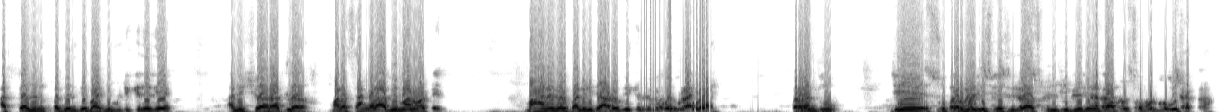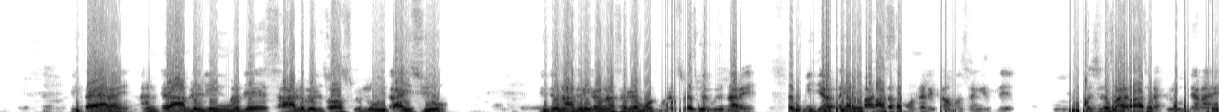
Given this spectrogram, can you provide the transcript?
अत्याधुनिक पद्धतीने भाजी मंडी केलेली आहे. आणि शहरातलं मला सांगायला अभिमान वाटेल. महानगरपालिकेचे आरोग्य केंद्र भरपूर आहे. परंतु जे सुपर मल्टी स्पेशालिटी हॉस्पिटलची बिल्डिंग आता आपण समोर बघू शकता ती तयार आहे. आणि त्या बिल्डिंगमध्ये साठ बेडचं हॉस्पिटल विथ आयसीयू तिथे नागरिकांना सगळ्या मोठमोठ्या सुविधा मिळणार आहे. तर मी जे आता पाच मोठाले कामं सांगितले. उद्यान आहे.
